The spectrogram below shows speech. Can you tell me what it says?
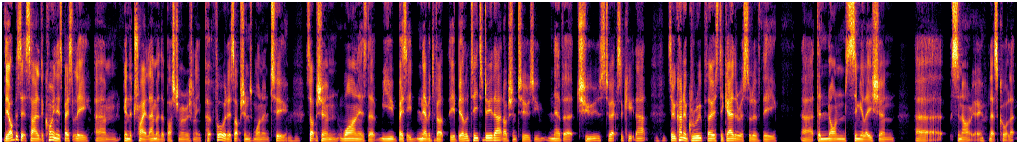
the opposite side of the coin is basically um, in the trilemma that Bostrom originally put forward. It's options one and 2 mm-hmm. So option one is that you basically never develop the ability to do that. Option two is you never choose to execute that. Mm-hmm. So we kind of group those together as sort of the uh, the non-simulation uh, scenario, let's call it.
